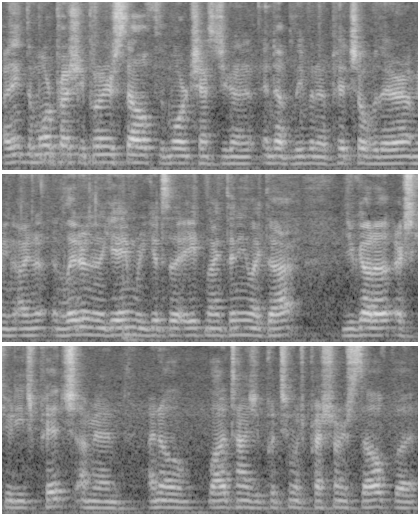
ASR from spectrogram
I think the more pressure you put on yourself, the more chances you're going to end up leaving a pitch over there. I mean, I, and later in the game, when you get to the eighth, ninth inning like that, you got to execute each pitch. I mean, I know a lot of times you put too much pressure on yourself, but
